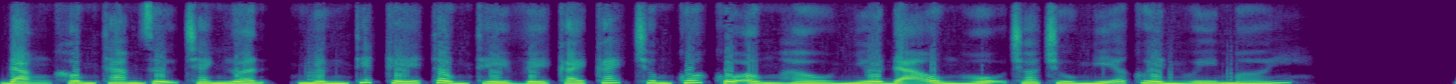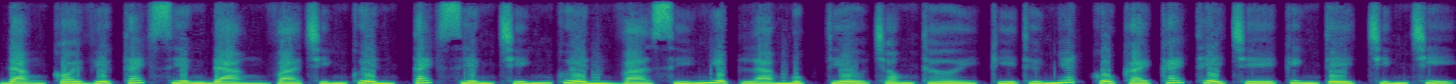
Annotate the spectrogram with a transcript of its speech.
Đảng không tham dự tranh luận, nhưng thiết kế tổng thể về cải cách Trung Quốc của ông hầu như đã ủng hộ cho chủ nghĩa quyền uy mới. Đảng coi việc tách riêng đảng và chính quyền, tách riêng chính quyền và xí nghiệp là mục tiêu trong thời kỳ thứ nhất của cải cách thể chế kinh tế chính trị.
